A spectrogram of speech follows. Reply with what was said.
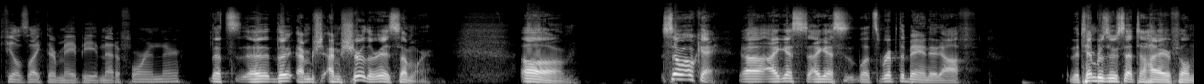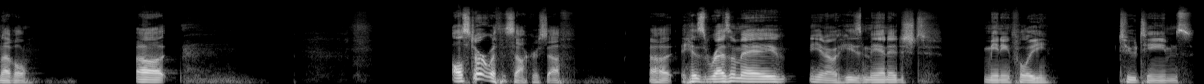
feels like there may be a metaphor in there. That's uh, there, I'm I'm sure there is somewhere. Um. So okay, uh, I guess I guess let's rip the band-aid off. The Timbers are set to hire Phil Neville. Uh, I'll start with the soccer stuff. Uh, his resume, you know, he's managed meaningfully two teams.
